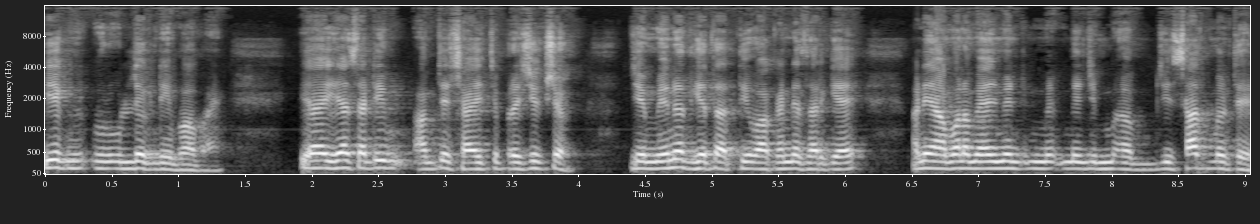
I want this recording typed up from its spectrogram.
ही एक उल्लेखनीय बाब आहे. या यासाठी आमच्या शाळेचे प्रशिक्षक जे मेहनत घेतात ती वाखाणण्यासारखी आहे. आणि आम्हाला मॅनेजमेंट म्हणजे जी साथ मिळते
